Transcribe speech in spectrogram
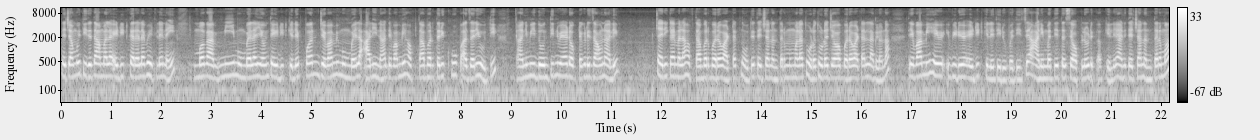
त्याच्यामुळे तिथे तर आम्हाला एडिट करायला भेटले नाही. मग मी मुंबईला येऊन ते एडिट केले. पण जेव्हा मी मुंबईला आली ना तेव्हा मी हप्ताभर तरी खूप आजारी होती. आणि मी दोन तीन वेळा डॉक्टरकडे जाऊन आली. तरी काय मला हफ्ताभर बरं वाटत नव्हते. त्याच्यानंतर मग मला थोडं थोडं जेव्हा बरं वाटायला लागलं ना तेव्हा मी हे व्हिडिओ एडिट केले तिरुपतीचे आणि मग ते तसे अपलोड केले आणि त्याच्यानंतर मग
